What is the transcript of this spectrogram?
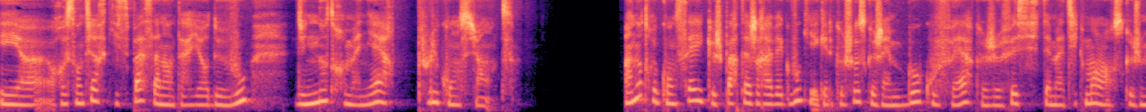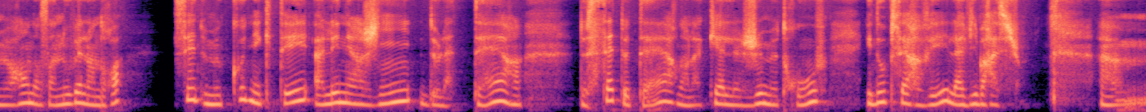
et ressentir ce qui se passe à l'intérieur de vous d'une autre manière plus consciente. Un autre conseil que je partagerai avec vous, qui est quelque chose que j'aime beaucoup faire, que je fais systématiquement lorsque je me rends dans un nouvel endroit, c'est de me connecter à l'énergie de la Terre, de cette terre dans laquelle je me trouve et d'observer la vibration. Euh,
